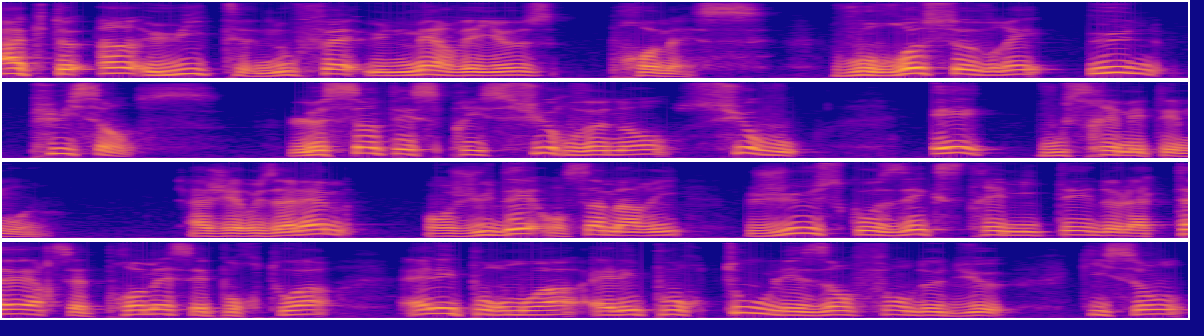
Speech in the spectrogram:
Acte 1, 8 nous fait une merveilleuse promesse. Vous recevrez une puissance, le Saint-Esprit survenant sur vous, et vous serez mes témoins. À Jérusalem, en Judée, en Samarie, jusqu'aux extrémités de la terre, cette promesse est pour toi, elle est pour moi, elle est pour tous les enfants de Dieu qui sont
